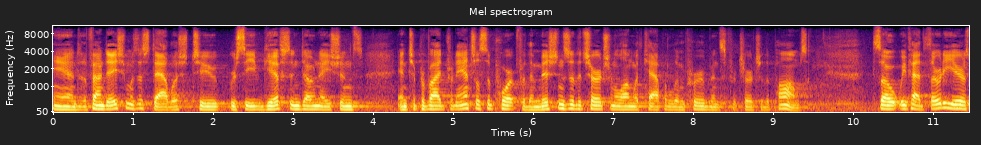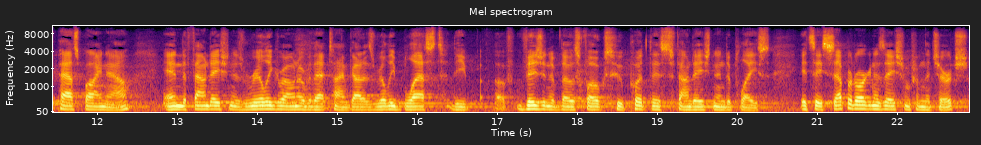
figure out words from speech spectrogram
And the foundation was established to receive gifts and donations and to provide financial support for the missions of the church and along with capital improvements for Church of the Palms. So we've had 30 years pass by now, and the foundation has really grown over that time. God has really blessed the uh, vision of those folks who put this foundation into place. It's a separate organization from the church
